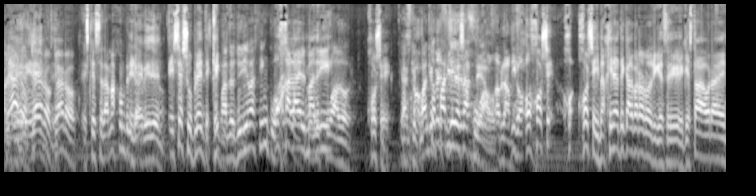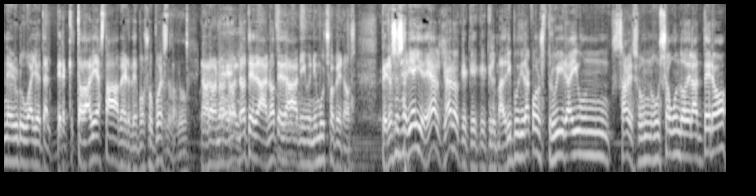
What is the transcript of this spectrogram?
Claro, claro, claro. Es que será más complicado. Pero, ese suplente. Que, cuando tú llevas cinco años, Ojalá el Madrid. Jugador José, ¿cuántos partidos ha jugado? Digo, oh, José, José, imagínate que Álvaro Rodríguez, eh, que está ahora en el uruguayo y tal, pero que todavía estaba verde, por supuesto. No, no, no, no, no, te da, no te da, ni, ni, mucho menos. Pero eso sería ideal, claro, que, el Madrid pudiera construir ahí un, ¿sabes? Un, segundo delantero,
